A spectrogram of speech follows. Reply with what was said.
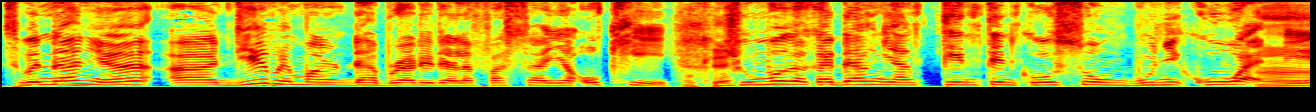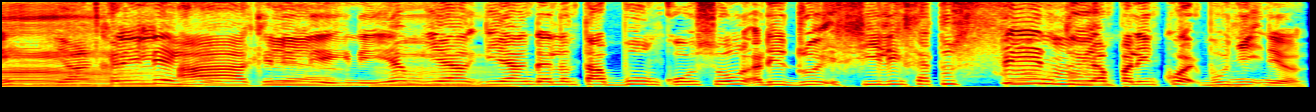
sebenarnya uh, dia memang dah berada dalam fasa yang okey Okey. cuma kadang-kadang yang tin-tin kosong bunyi kuat ni Ah. yang keliling. Ah keliling Ya. ni yang yang yang dalam tabung kosong ada duit shilling satu sen tu yang paling kuat bunyinya.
